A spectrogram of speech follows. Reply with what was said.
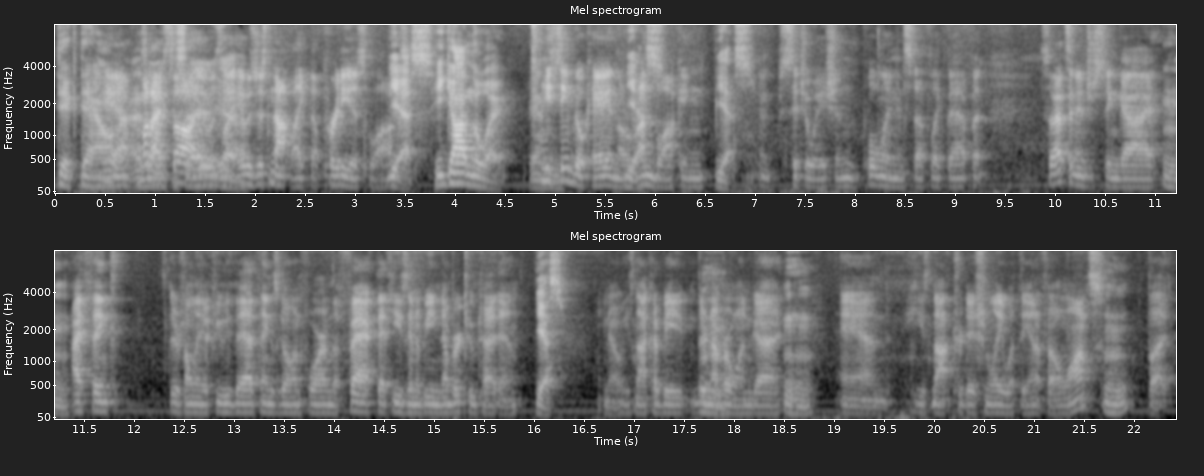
dick down. yeah, what I like to saw, it was like it was just not like the prettiest block. Yes, he got in the way. And he seemed okay in the Yes. run blocking yes. situation, pulling and stuff like that. But so that's an interesting guy. Mm-hmm. I think there's only a few bad things going for him. The fact that he's going to be number two tight end. Yes. You know, he's not going to be Mm-hmm. their number one guy, and he's not traditionally what the NFL wants. Mm-hmm. But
